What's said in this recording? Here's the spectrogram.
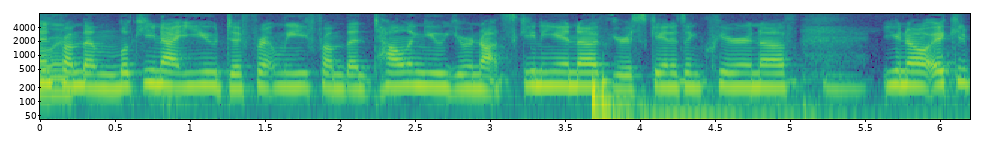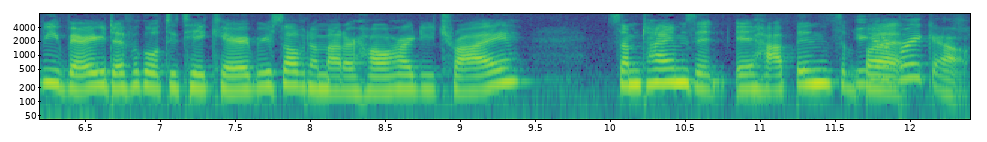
Absolutely. from them looking at you differently, from them telling you you're not skinny enough, your skin isn't clear enough. Mm. You know, it could be very difficult to take care of yourself no matter how hard you try. Sometimes it, it happens, you but get a breakout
